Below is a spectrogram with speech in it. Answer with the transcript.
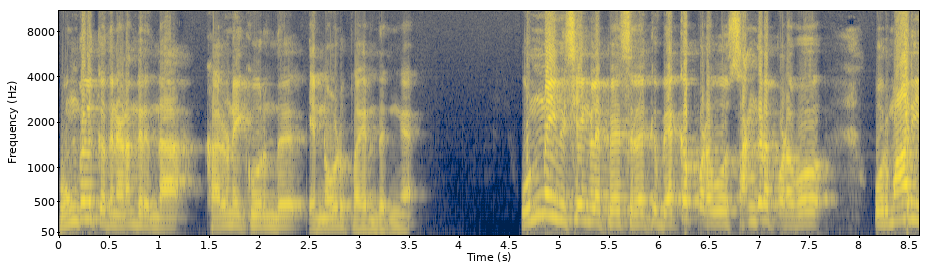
உங்களுக்கு அது நடந்திருந்தா கருணை கூர்ந்து என்னோடு பகிர்ந்துக்குங்க. உண்மை விஷயங்களை பேசுறதுக்கு வெக்கப்படவோ சங்கடப்படவோ ஒரு மாதிரி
